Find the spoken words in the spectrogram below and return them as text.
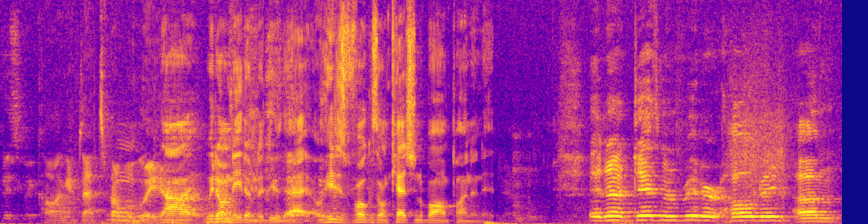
physically calling it, that's probably. Nah, we don't need him to do that. He just focused on catching the ball and punting it. And uh, Desmond Ridder holding. Um,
